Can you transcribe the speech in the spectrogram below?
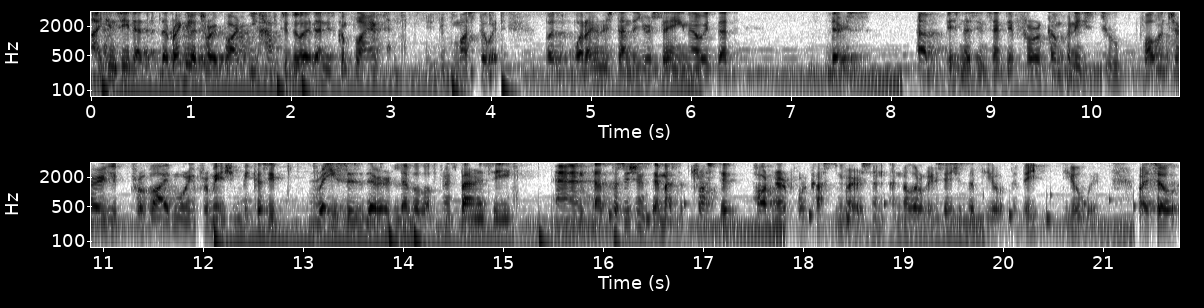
I can see that the regulatory part, you have to do it and it's compliance, you must do it. But what I understand that you're saying now is that there's a business incentive for companies to voluntarily provide more information because it raises their level of transparency and that positions them as a trusted partner for customers and, and other organizations that deal that they deal with right? So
